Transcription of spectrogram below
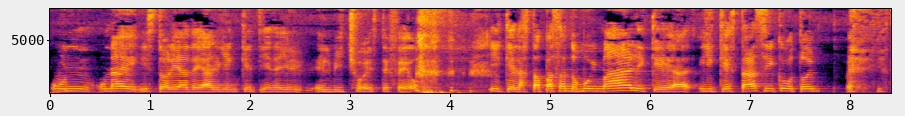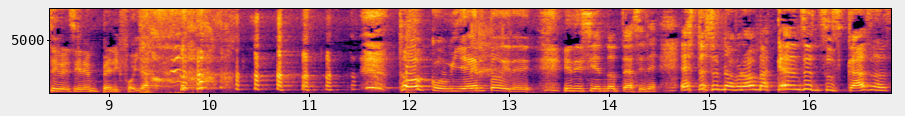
un- una historia de alguien que tiene el, el bicho este feo y que la está pasando muy mal y que, y que está así como todo, en, yo te iba a decir en perifollado. todo cubierto y, de, y diciéndote así de, esto es una broma, quédense en sus casas.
